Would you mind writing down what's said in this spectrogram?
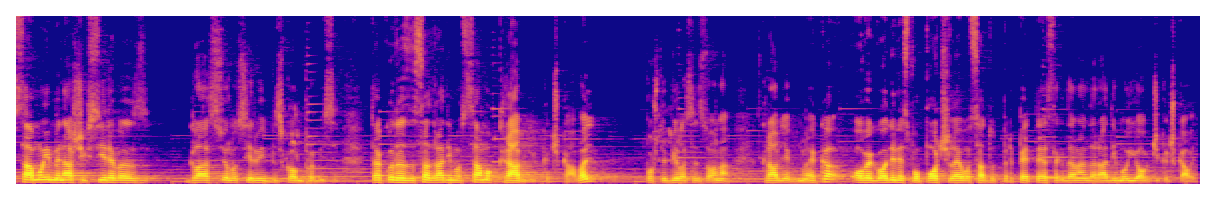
samo ime naših sireva glasi ono sirovi bez kompromisa. Tako da za sad radimo samo kravlji kačkavalj, pošto je bila sezona kravljeg mleka. Ove godine smo počeli, evo sad od pre 15 dana, da radimo i ovči kačkavalj.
